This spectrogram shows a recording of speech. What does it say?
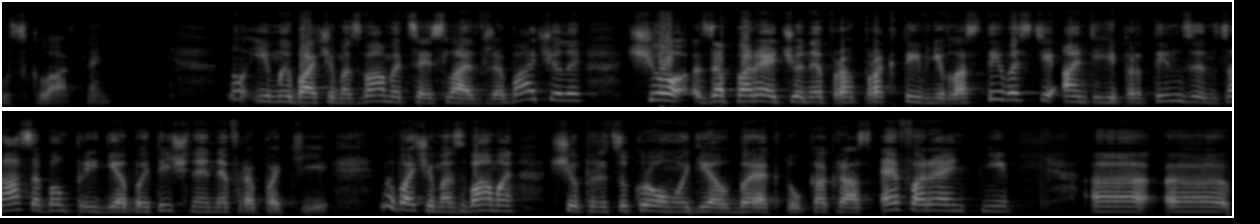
ускладнень. Ну і ми бачимо з вами цей слайд вже бачили, що заперечує непроактивні властивості антигіпертинзим засобом при діабетичній нефропатії. Ми бачимо з вами, що при цукровому діабету якраз еферентні е, е,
